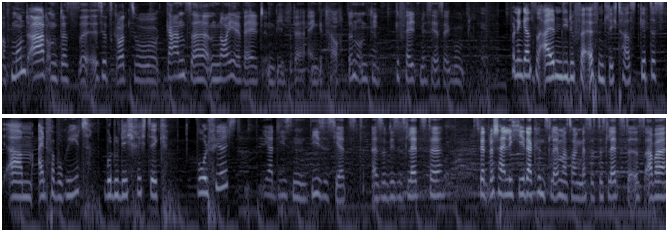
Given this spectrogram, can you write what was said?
auf Mundart und das äh, ist jetzt gerade so ganz eine äh, neue Welt, in die ich da eingetaucht bin und die gefällt mir sehr, sehr gut. Von den ganzen Alben, die du veröffentlicht hast, gibt es ähm, ein Favorit, wo du dich richtig wohlfühlst? Ja, diesen, dieses jetzt, also dieses letzte. Es wird wahrscheinlich jeder Künstler immer sagen, dass es das letzte ist, aber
